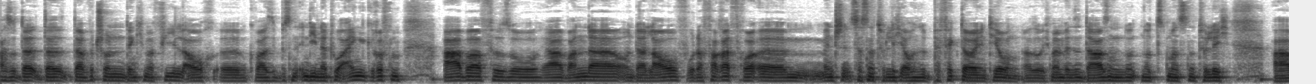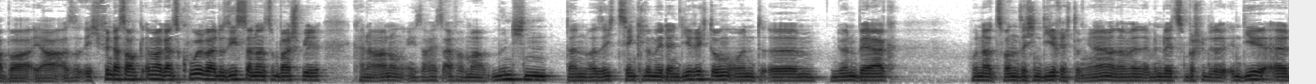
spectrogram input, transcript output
also da, da, da wird schon, denke ich mal, viel auch äh, quasi ein bisschen in die Natur eingegriffen. Aber für so ja, Wander- und Lauf- oder Fahrradmenschen äh, ist das natürlich auch eine perfekte Orientierung. Also ich meine, wenn sie da sind, nutzt man es natürlich. Aber ja, also ich finde das auch immer ganz cool, weil du siehst dann, dann zum Beispiel, keine Ahnung, ich sage jetzt einfach mal München, dann weiß ich, zehn Kilometer in die Richtung und ähm, Nürnberg 120 in die Richtung, ja. Und dann, wenn, wenn du jetzt zum Beispiel in die äh,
